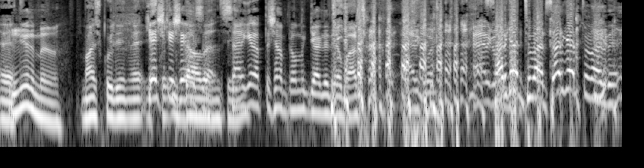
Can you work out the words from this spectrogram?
Evet. Bilmiyordum ben onu. Maç golün ve Keşke işte şey olsa. şeyi. Sergen attı şampiyonluk geldi diye bağırsa. her gol. Her gol. Sergen Tümer, Sergen Tümer diye.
